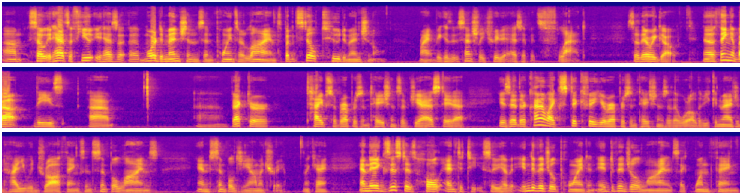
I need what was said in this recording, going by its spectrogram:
Um, so it has a few, it has a, a more dimensions than points or lines, but it's still two-dimensional, right, because it's essentially treated it as if it's flat. So there we go. Now the thing about these uh, uh, vector types of representations of GIS data is that they're kind of like stick figure representations of the world. If you can imagine how you would draw things in simple lines and simple geometry, okay? And they exist as whole entities. So you have an individual point, an individual line, it's like one thing,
